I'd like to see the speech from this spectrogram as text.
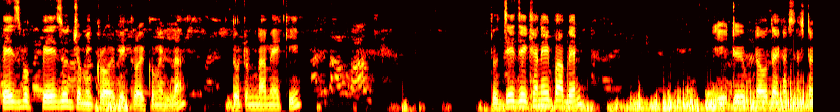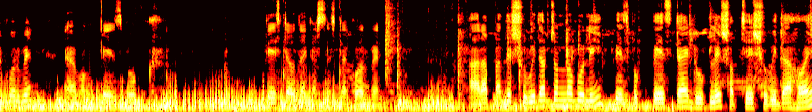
ফেসবুক পেজও জমি ক্রয় বিক্রয় কুমিল্লা। দুটোর নামে একই। তো যে যেখানেই পাবেন, ইউটিউবটাও দেখার চেষ্টা করবেন এবং ফেসবুক পেজটাও দেখার চেষ্টা করবেন। আর আপনাদের সুবিধার জন্য বলি ফেসবুক পেজটায় ঢুকলে সবচেয়ে সুবিধা হয়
